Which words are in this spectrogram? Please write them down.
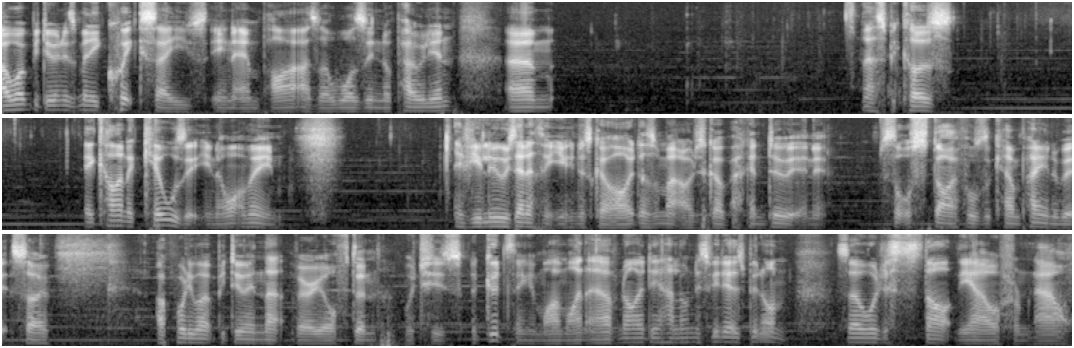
I won't be doing as many quick saves in Empire as I was in Napoleon. Um, that's because it kind of kills it, you know what I mean? if you lose anything, you can just go, oh, it doesn't matter, I'll just go back and do it, and it sort of stifles the campaign a bit. So I probably won't be doing that very often, which is a good thing in my mind. I have no idea how long this video has been on, so we'll just start the hour from now.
